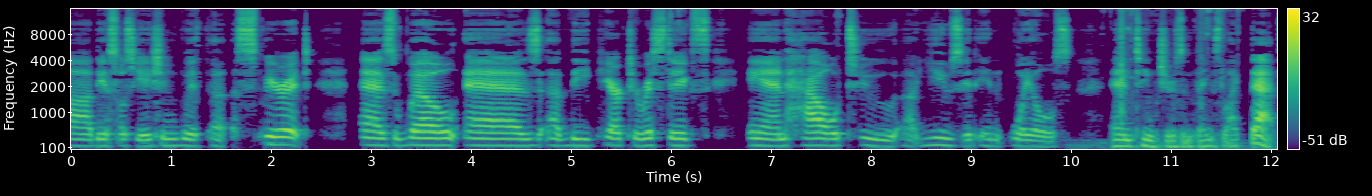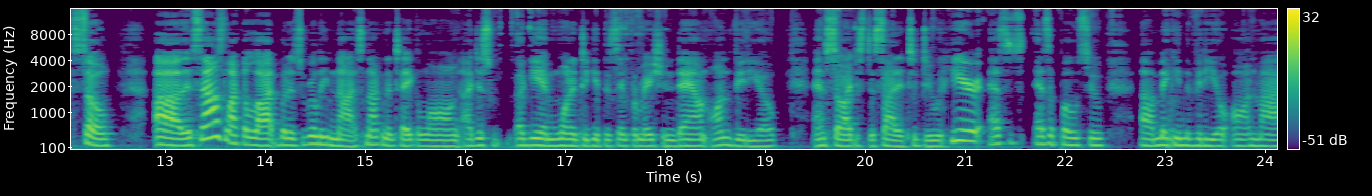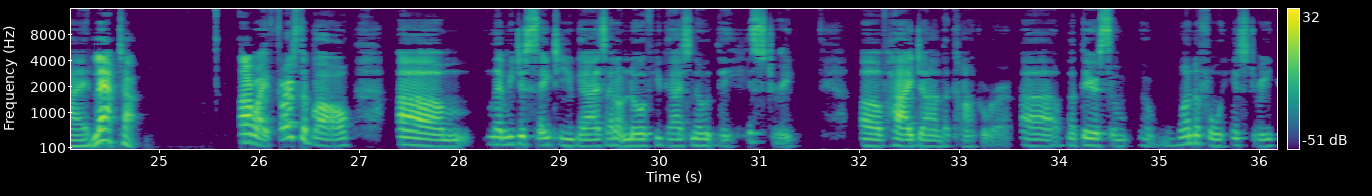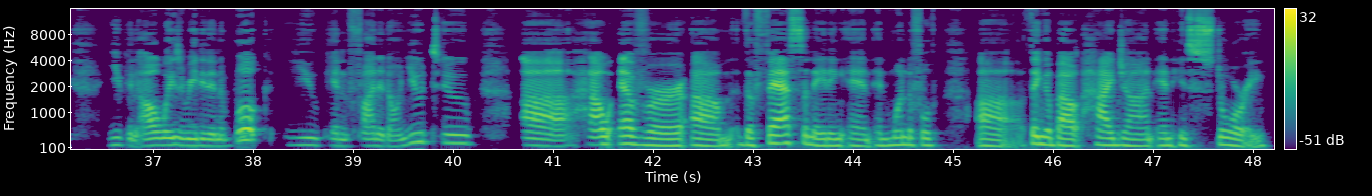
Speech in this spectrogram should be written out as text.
uh, the association with a spirit, as well as uh, the characteristics and how to uh, use it in oils and tinctures and things like that. So uh, it sounds like a lot, but it's really not. It's not going to take long. I just, again, wanted to get this information down on video. And so I just decided to do it here as, as opposed to uh, making the video on my laptop. All right, first of all, um, let me just say to you guys, I don't know if you guys know the history of High John the Conqueror, uh, but there's some uh, wonderful history you can always read it in a book. You can find it on YouTube. Uh, however, um, the fascinating and, and wonderful uh, thing about High John and his story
